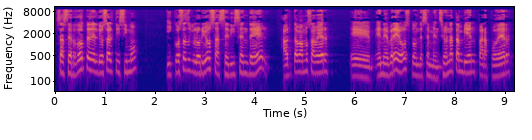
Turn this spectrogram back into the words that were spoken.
sacerdote del Dios Altísimo, y cosas gloriosas se dicen de él. Ahorita vamos a ver eh, en Hebreos, donde se menciona también para poder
